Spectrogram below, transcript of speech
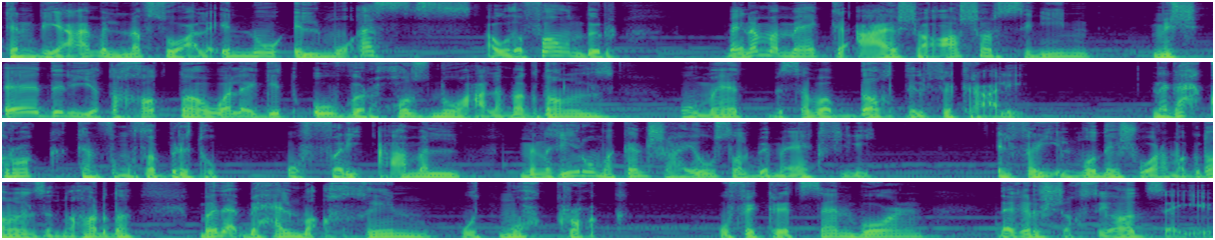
كان بيعامل نفسه على إنه المؤسس أو the founder بينما ماك عاش عشر سنين مش قادر يتخطى ولا ي get over حزنه على ماكدونالدز ومات بسبب ضغط الفكر عليه. نجاح كروك كان في مثابرته وفي فريق عمل من غيره ما كانش هيوصل بما يكفي ليه الفريق المدهش ورا ماكدونالدز النهارده بدأ بحلم أخين وطموح كروك. وفكرة سانبورن ده غير الشخصيات زي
